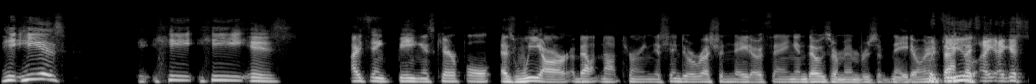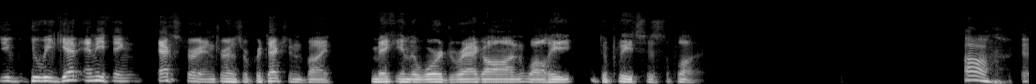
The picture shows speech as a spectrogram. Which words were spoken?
He he is he he is. I think being as careful as we are about not turning this into a Russian NATO thing, and those are members of NATO. And in But do fact, you? I I, I guess you do. We get anything extra in terms of protection by making the war drag on while he depletes his supplies? Oh, uh,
